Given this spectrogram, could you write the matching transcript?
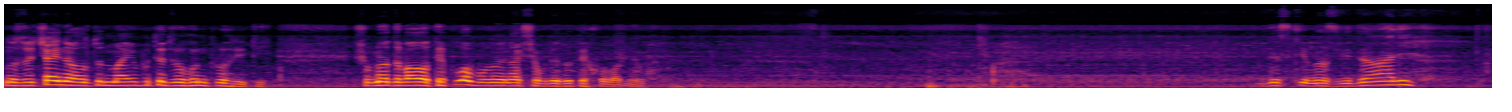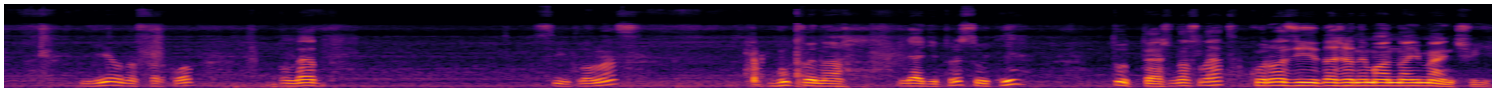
Ну, звичайно, але тут має бути двигун прогрітий. Щоб воно давало тепло, бо воно інакше буде тут і холодним. Диски в нас в ідеалі. Є у нас фаркоп. LED світло в нас. Букви на ляді присутні. Тут теж в нас LED. Корозії навіть нема найменшої.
